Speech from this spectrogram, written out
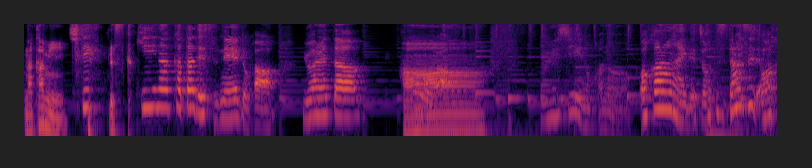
中身ですか？素敵な方ですねとか言われた方が嬉しいのかな？わからないです。私男性でわか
